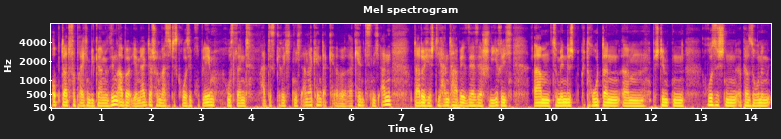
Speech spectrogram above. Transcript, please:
ob dort Verbrechen begangen sind. Aber ihr merkt ja schon, was ist das große Problem. Russland hat das Gericht nicht anerkannt, erkennt es nicht an. Dadurch ist die Handhabe sehr, sehr schwierig. Ähm, zumindest droht dann ähm, bestimmten russischen Personen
